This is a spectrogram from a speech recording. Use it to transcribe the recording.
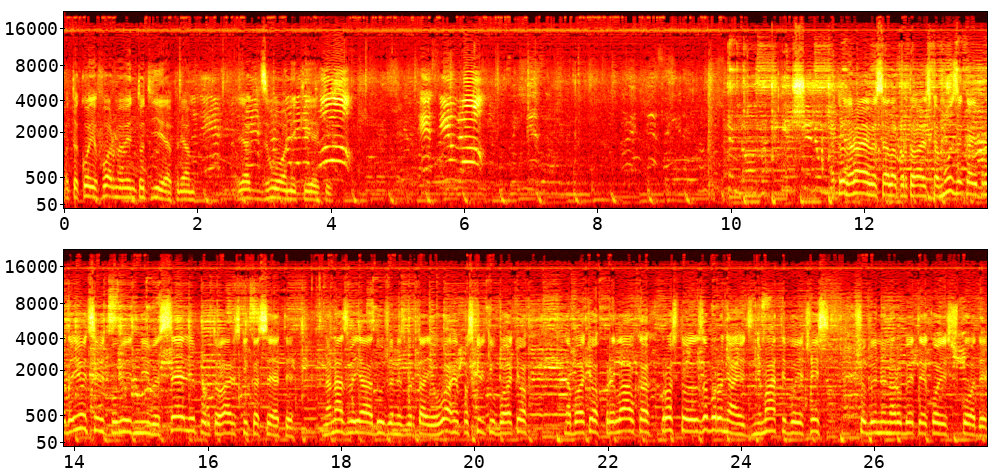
Отакої форми він тут є, прям як дзвоники якісь. А тут грає весела португальська музика і продаються відповідні веселі португальські касети. На назви я дуже не звертаю уваги, оскільки в багатьох на багатьох прилавках просто забороняють знімати, боячись, щоб не наробити якоїсь шкоди.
